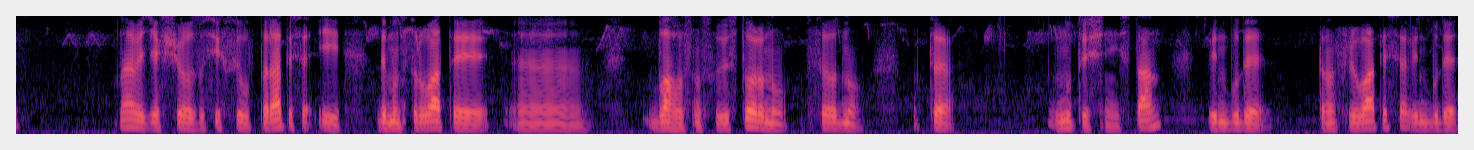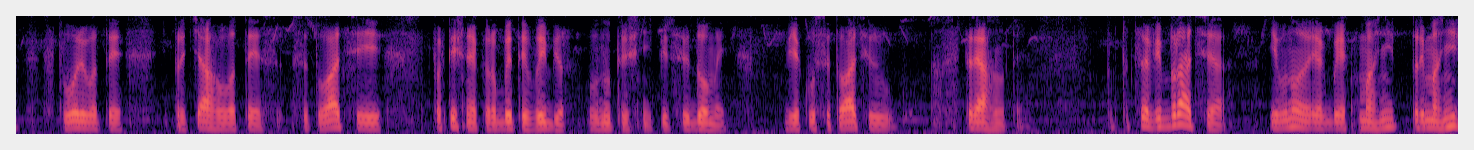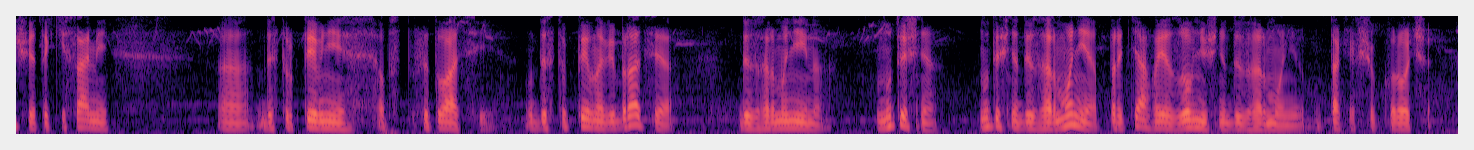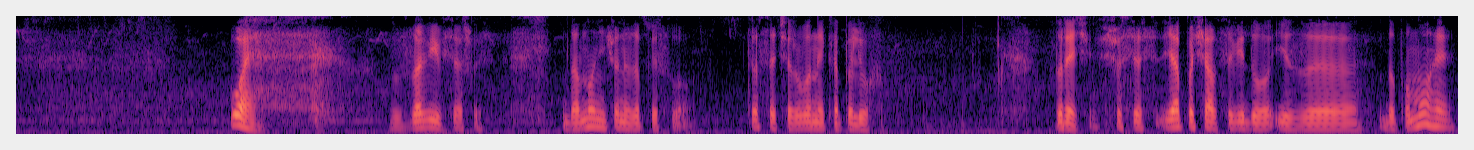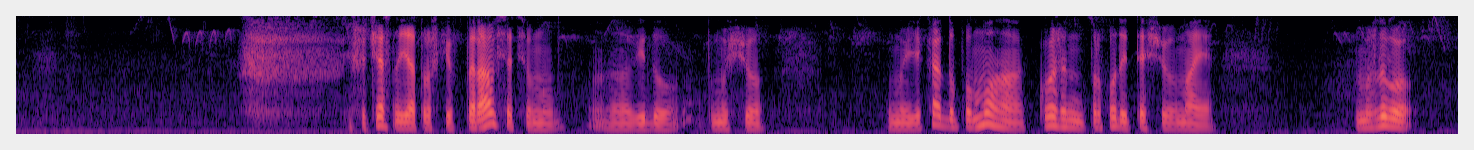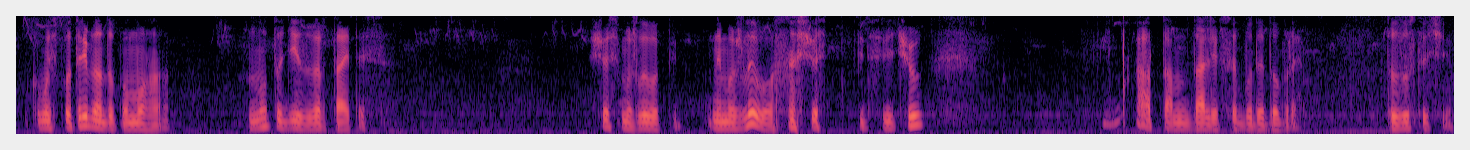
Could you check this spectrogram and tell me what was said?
навіть якщо з усіх сил впиратися і демонструвати е, благосну свою сторону, все одно це внутрішній стан, він буде транслюватися, він буде створювати, притягувати ситуації, фактично як робити вибір внутрішній, підсвідомий, в яку ситуацію встрягнути. Тобто це вібрація, і воно якби як магніт примагнічує такі самі е, деструктивні ситуації. От деструктивна вібрація, дисгармонійна, внутрішня, внутрішня дисгармонія притягує зовнішню дисгармонію. От Так, якщо коротше. Ой, завівся щось. Давно нічого не записував. Це все червоний капелюх. До речі, щось я, я почав це відео із е, допомоги. Якщо чесно, я трошки впирався цьому е, відео, тому що думаю, яка допомога, кожен проходить те, що має. Можливо, комусь потрібна допомога, ну тоді звертайтесь. Щось можливо неможливо, а щось підсвічу. А там далі все буде добре. До зустрічі.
